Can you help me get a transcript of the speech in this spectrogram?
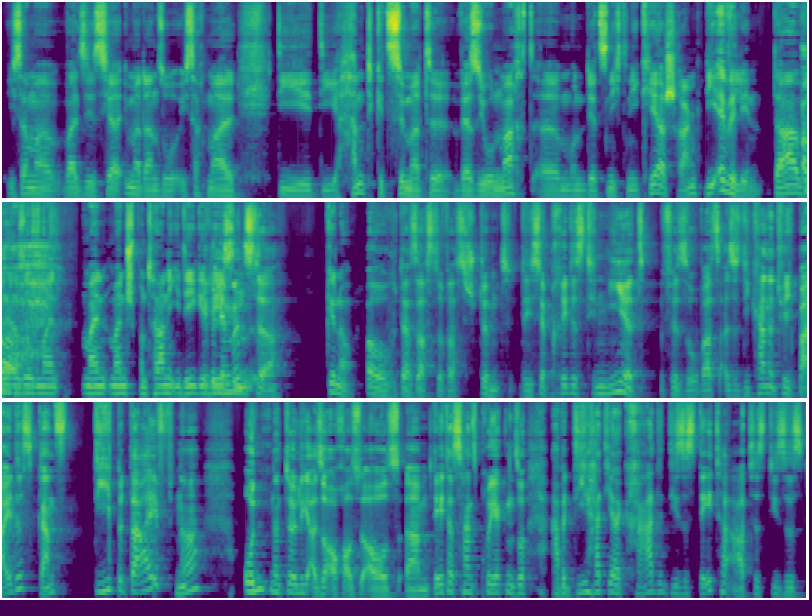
Ich sag mal, weil sie es ja immer dann so, ich sag mal, die, die handgezimmerte Version macht ähm, und jetzt nicht den Ikea-Schrank. Die Evelyn, da wäre oh. so mein, mein, meine spontane Idee gewesen. Evelyn Münster. Genau. Oh, da sagst du was, stimmt. Die ist ja prädestiniert für sowas. Also die kann natürlich beides, ganz Deep Dive, ne? Und natürlich, also auch aus, aus ähm, Data Science Projekten so, aber die hat ja gerade dieses Data Artist, dieses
